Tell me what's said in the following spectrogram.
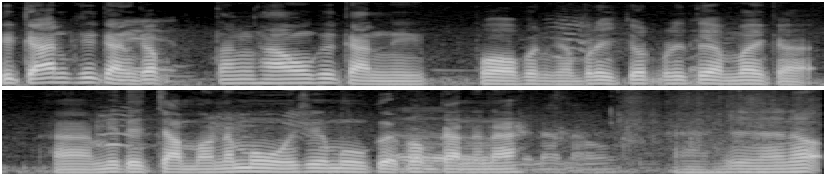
คือกันคือกันกับแม่นทางเฮาคือกันนี่พอเพิ่นก็บ่ได้จดบ่ได้แต้มไว้ก็ อ่ามีแต่จำเอาน้ำหมู่ชื่อหมู่เกิดพร้อมกันนะนะเออนั่นเอาอ่านี่นะเนาะ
